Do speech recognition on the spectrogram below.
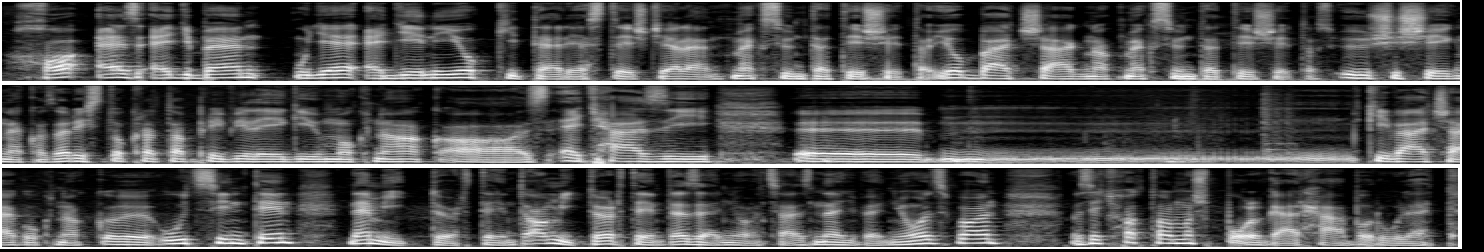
ha ez egyben ugye egyéni jogkiterjesztést jelent, megszüntetését a jobbátságnak, megszüntetését az ősiségnek, az arisztokrata privilégiumoknak, az egyházi ö, kiváltságoknak úgy szintén nem így történt. Ami történt 1848-ban, az egy hatalmas polgárháború lett.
